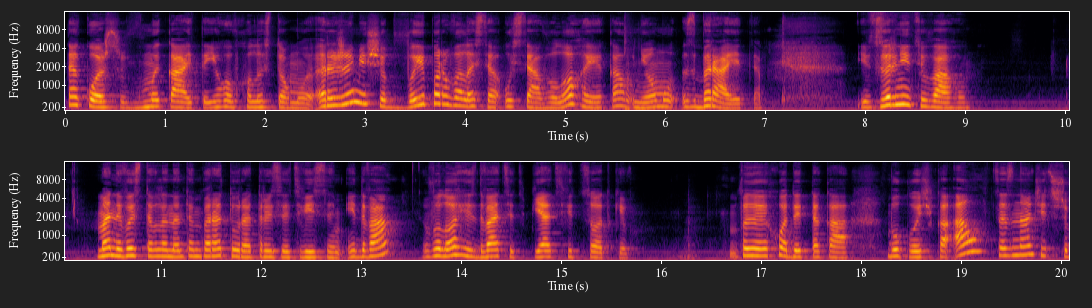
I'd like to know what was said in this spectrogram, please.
також вмикайте його в холостому режимі, щоб випарувалася уся волога, яка в ньому збирається. І зверніть увагу, в мене виставлена температура 38,2, вологість 25%. Виходить така буквочка Л, це значить, що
